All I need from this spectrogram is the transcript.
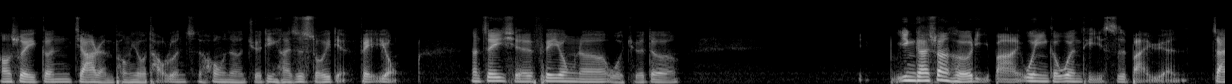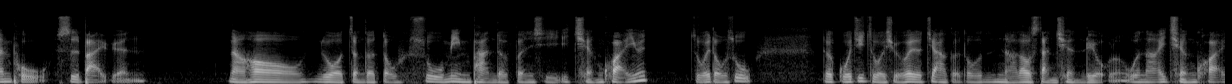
然后所以跟家人朋友讨论之后呢，决定还是收一点费用。那这一些费用呢？我觉得应该算合理吧。问一个问题四百元，占卜四百元，然后如果整个斗数命盘的分析一千块，因为紫微斗数的国际紫微学会的价格都拿到三千六了，我拿一千块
